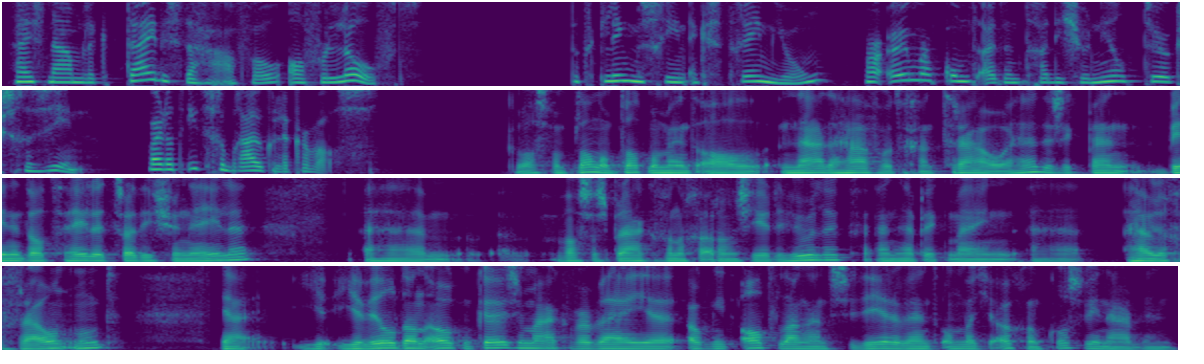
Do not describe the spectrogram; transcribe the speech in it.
Hij is namelijk tijdens de HAVO al verloofd. Dat klinkt misschien extreem jong, maar Eumer komt uit een traditioneel Turks gezin, waar dat iets gebruikelijker was. Ik was van plan op dat moment al na de HAVO te gaan trouwen. Hè? Dus ik ben binnen dat hele traditionele. Um, was er sprake van een gearrangeerde huwelijk. En heb ik mijn uh, huidige vrouw ontmoet. Ja, je, je wil dan ook een keuze maken waarbij je ook niet al te lang aan het studeren bent, omdat je ook gewoon kostwinnaar bent.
